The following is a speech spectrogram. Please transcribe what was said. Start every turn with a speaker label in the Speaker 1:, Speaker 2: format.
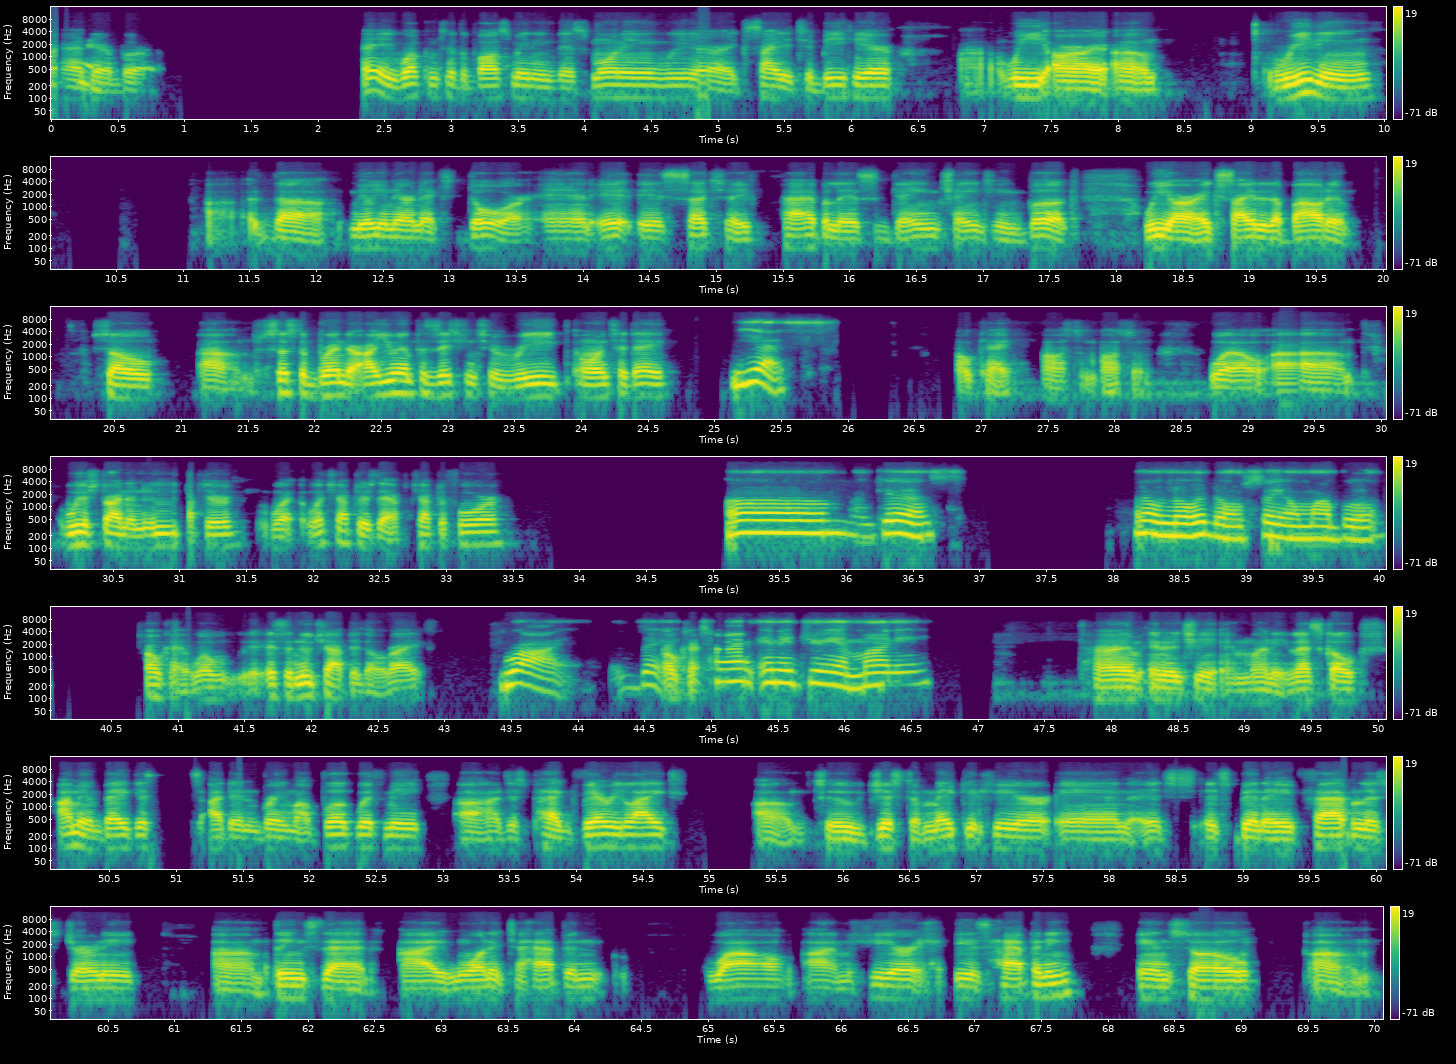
Speaker 1: ahead there, but hey, welcome to the boss meeting this morning. We are excited to be here. Uh, we are um, reading uh, The Millionaire Next Door, and it is such a fabulous, game changing book. We are excited about it. So, um, Sister Brenda, are you in position to read on today?
Speaker 2: Yes.
Speaker 1: Okay, awesome, awesome. Well, um, we're starting a new chapter. What what chapter is that? Chapter four?
Speaker 2: Um, I guess. I don't know. It don't say on my book.
Speaker 1: Okay, well, it's a new chapter though, right?
Speaker 2: Right. The
Speaker 1: Okay.
Speaker 2: time, energy, and money.
Speaker 1: Time, energy, and money. Let's go. I'm in Vegas. I didn't bring my book with me. Uh, I just packed very light um, to just to make it here, and it's it's been a fabulous journey. Um, things that I wanted to happen while I'm here is happening, and so um,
